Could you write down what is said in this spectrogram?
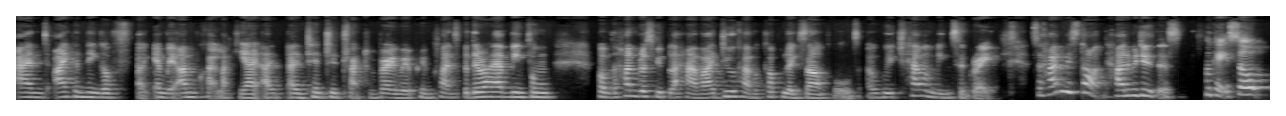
And I can think of, I mean, I'm quite lucky. I, I, I tend to attract very, very premium clients, but there have been from from the hundreds of people I have, I do have a couple examples of which haven't been so great. So how do we start? How do we do this? Okay, so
